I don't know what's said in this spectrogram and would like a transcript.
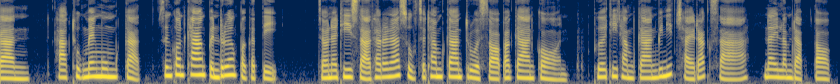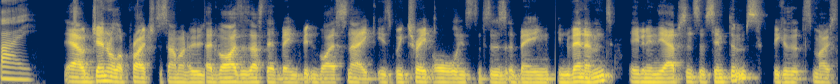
กัน หากถูกแมงมุมกัด ซึ่งค่อนข้างเป็นเรื่องปกติ เจ้าหน้าที่สาธารณสุขจะทำการตรวจสอบอาการก่อน เพื่อที่ทำการวินิจฉัยรักษาในลำดับต่อไป Our general approach to someone who advises us they've been bitten by a snake is we treat all instances of being envenomed, even in the absence of symptoms, because it's most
